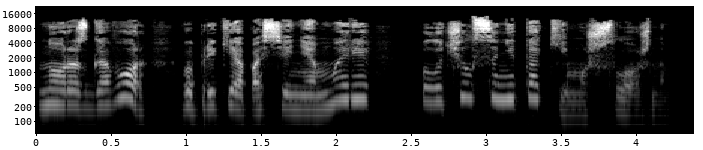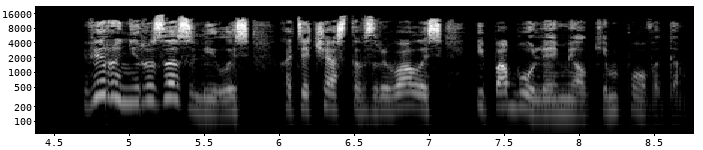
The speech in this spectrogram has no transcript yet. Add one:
Но разговор, вопреки опасениям Мэри, получился не таким уж сложным. Вера не разозлилась, хотя часто взрывалась и по более мелким поводам.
